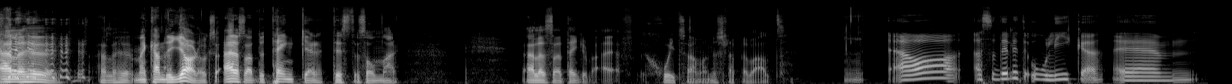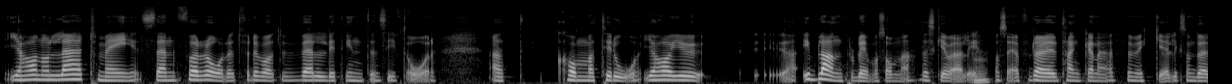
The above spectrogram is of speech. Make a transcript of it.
eller hur? eller hur? Men kan du göra det också? Är det så att du tänker tills du somnar? Eller så tänker du bara, "Nej, skitsamma, nu släpper jag bara allt. Ja, alltså det är lite olika. Ehm, jag har nog lärt mig sen förra året, för det var ett väldigt intensivt år, att komma till ro. Jag har ju eh, ibland problem att somna, det ska jag vara ärlig Mm. och säga, för då är tankarna för mycket. Liksom är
